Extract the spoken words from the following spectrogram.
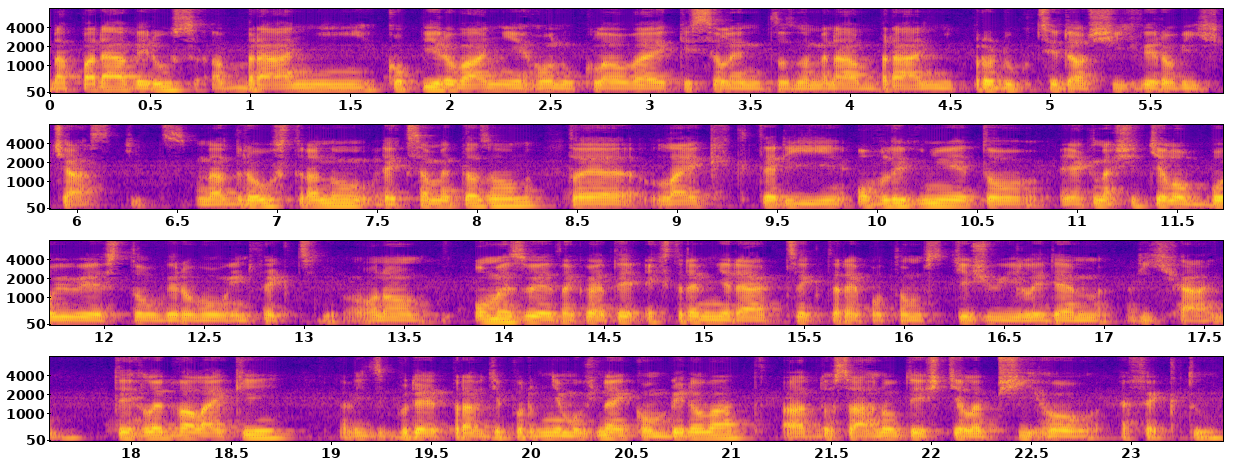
napadá virus a brání kopírování jeho nukleové kyseliny, to znamená brání produkci dalších virových částic. Na druhou stranu dexametazon, to je lék, který ovlivňuje to, jak naše tělo bojuje s tou virovou infekcí. Ono omezuje takové ty extrémní reakce, které potom stěžují lidem dýchání. Tyhle dva léky Navíc bude pravděpodobně možné kombinovat a dosáhnout ještě lepšího efektu.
